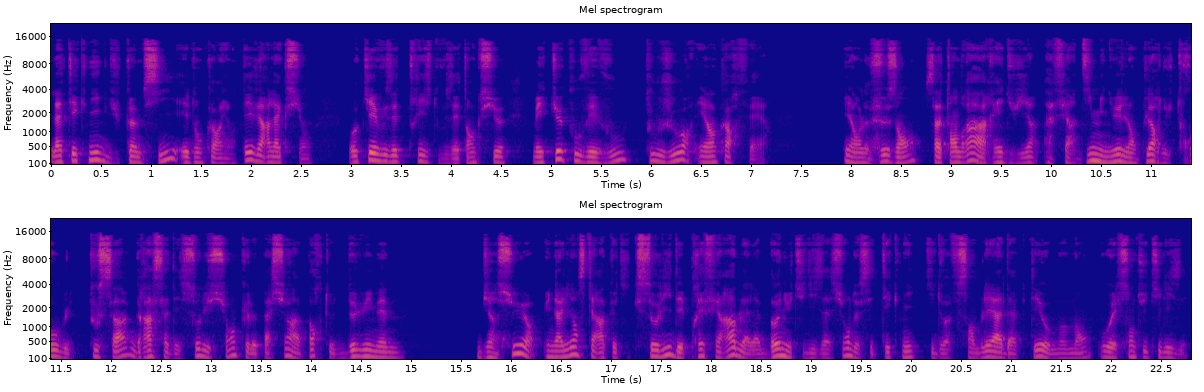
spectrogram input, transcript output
La technique du comme si est donc orientée vers l'action. Ok, vous êtes triste, vous êtes anxieux, mais que pouvez-vous toujours et encore faire? Et en le faisant, ça tendra à réduire, à faire diminuer l'ampleur du trouble, tout ça grâce à des solutions que le patient apporte de lui-même. Bien sûr, une alliance thérapeutique solide est préférable à la bonne utilisation de ces techniques qui doivent sembler adaptées au moment où elles sont utilisées.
